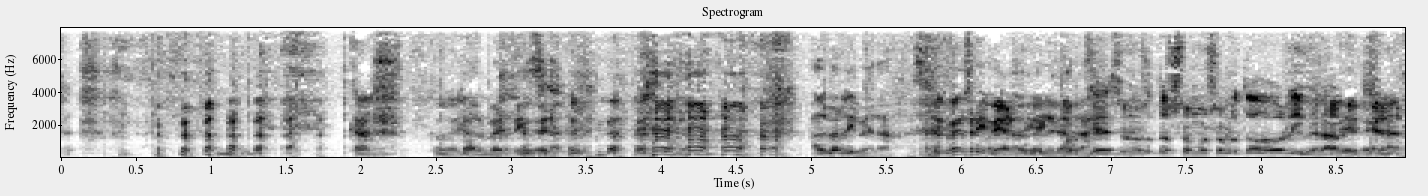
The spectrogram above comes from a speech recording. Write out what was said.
Kant con el Albert Rivera. Albert Rivera. Albert Rivera. Porque nosotros somos sobre todo liberales. Rivera.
